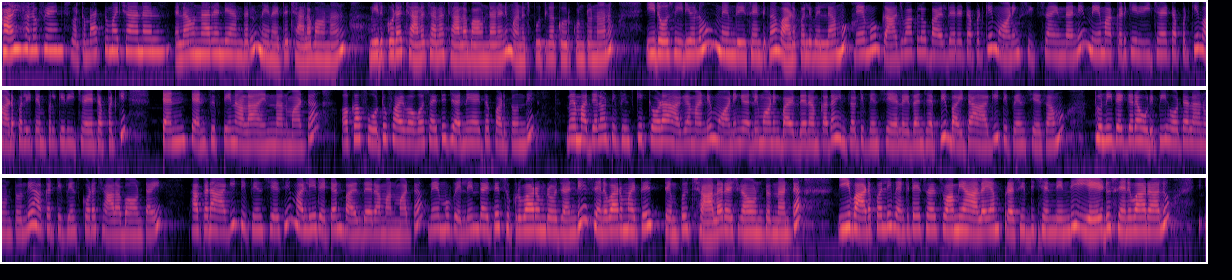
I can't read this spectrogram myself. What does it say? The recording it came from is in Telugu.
Hi hello friends. Welcome back to my channel. ఎలా ఉన్నారండి అందరూ? నేనైతే చాలా బాగున్నాను. మీరు కూడా చాలా చాలా చాలా బాగుండాలని మనస్ఫూర్తిగా కోరుకుంటున్నాను. ఈరోజు వీడియోలో మేము రీసెంట్గా వాడపల్లి వెళ్ళాము. మేము గాజువాకలో బయలుదేరేటప్పటికి మార్నింగ్ సిక్స్ అయిందండి. మేము అక్కడికి రీచ్ అయ్యేటప్పటికి వాడపల్లి టెంపుల్కి రీచ్ అయ్యేటప్పటికి టెన్ టెన్ ఫిఫ్టీన్ అలా అయిందనమాట ఒక ఫోర్ టు ఫైవ్ అవర్స్ అయితే జర్నీ అయితే పడుతుంది. మేము మధ్యలో టిఫిన్స్కి కూడా ఆగామండి. మార్నింగ్ ఎర్లీ మార్నింగ్ బయలుదేరాం కదా ఇంట్లో టిఫిన్స్ చేయలేదని చెప్పి బయట ఆగి టిఫిన్స్ చేసాము. తుని దగ్గర ఉడిపి హోటల్ అని ఉంటుంది. అక్కడ టిఫిన్స్ కూడా చాలా బాగుంటాయి. అక్కడ ఆగి టిఫిన్స్ చేసి మళ్ళీ రిటర్న్ బయలుదేరాం అనమాట మేము వెళ్ళింది అయితే శుక్రవారం రోజు అండి శనివారం అయితే టెంపుల్ చాలా రష్గా ఉంటుందంట. ఈ వాడపల్లి వెంకటేశ్వర స్వామి ఆలయం ప్రసిద్ధి చెందింది. ఏడు శనివారాలు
